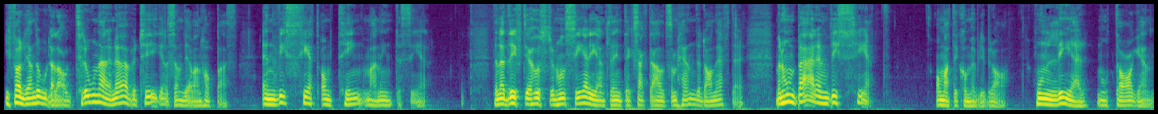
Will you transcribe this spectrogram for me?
I följande ordalag. Tron är en övertygelse om det man hoppas. En visshet om ting man inte ser. Den här driftiga hustrun hon ser egentligen inte exakt allt som händer dagen efter. Men hon bär en visshet om att det kommer bli bra. Hon ler mot dagen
